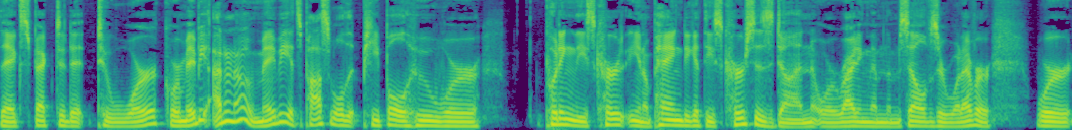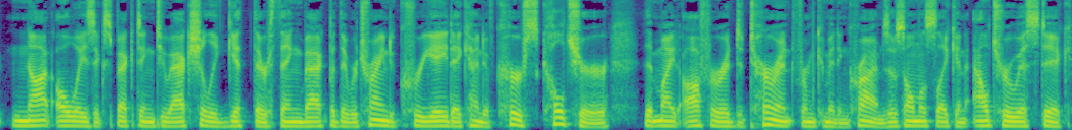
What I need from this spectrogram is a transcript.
they expected it to work or maybe i don't know maybe it's possible that people who were putting these cur you know paying to get these curses done or writing them themselves or whatever were not always expecting to actually get their thing back but they were trying to create a kind of curse culture that might offer a deterrent from committing crimes. It was almost like an altruistic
